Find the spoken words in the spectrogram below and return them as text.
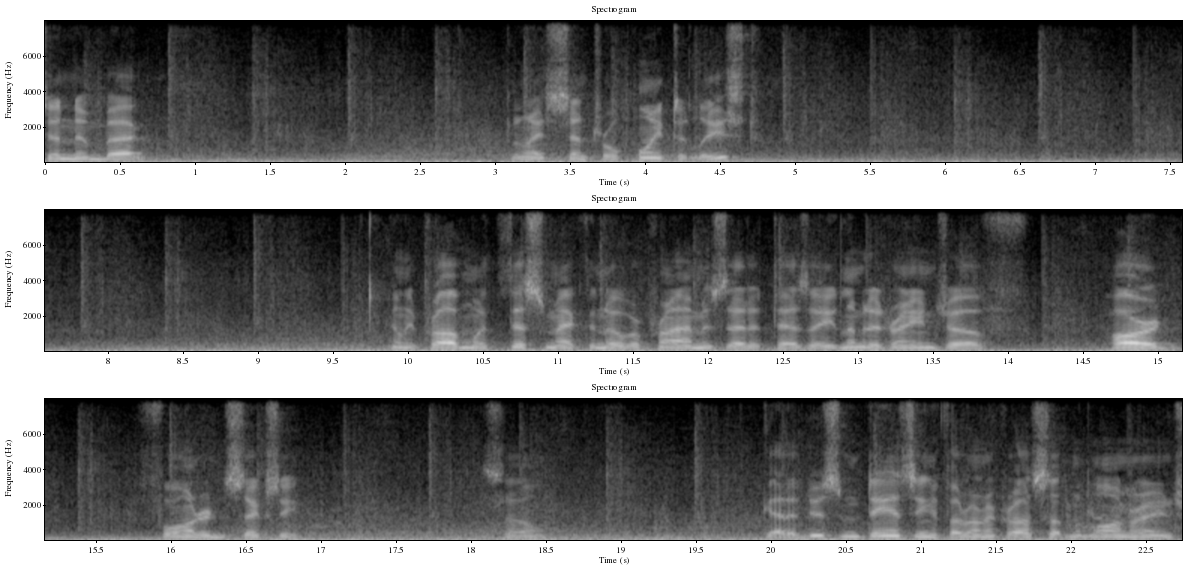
send them back to a nice central point at least. The only problem with this mech, the Nova Prime, is that it has a limited range of hard 460. So, gotta do some dancing if I run across something at long range.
